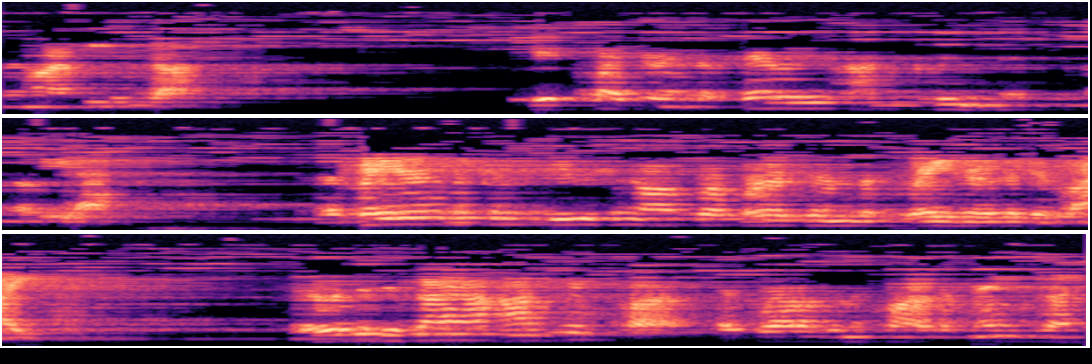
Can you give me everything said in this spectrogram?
The Marquis de Sade. His pleasure in the very uncleanness of the act. The greater the confusion or perversion, the greater the delight. There was a desire on his part, as well as on the part of many such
